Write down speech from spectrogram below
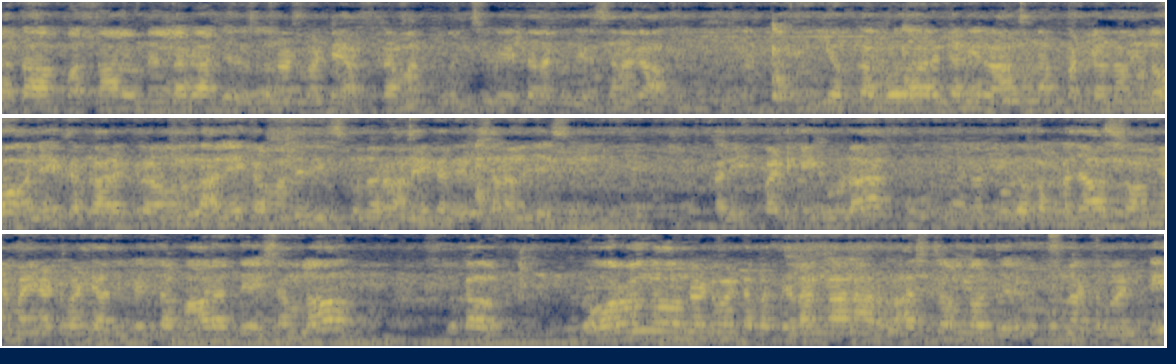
గత పద్నాలుగు నెలలుగా జరుగుతున్నటువంటి అక్రమ కూల్చివేతలకు నిరసనగా ఈ యొక్క గోదావరికని రామగుండం పట్టణంలో అనేక కార్యక్రమాలు అనేక మంది తీసుకున్నారు అనేక నిరసనలు చేశారు. కానీ ఇప్పటికీ కూడా ఇదొక ప్రజాస్వామ్యమైనటువంటి అతిపెద్ద భారతదేశంలో ఒక గౌరవంగా ఉన్నటువంటి ఒక తెలంగాణ రాష్ట్రంలో జరుగుతున్నటువంటి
